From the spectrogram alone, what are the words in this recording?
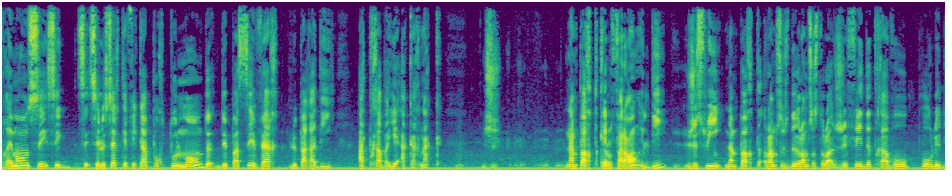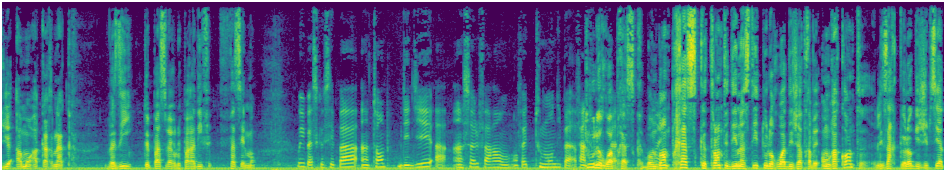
Vraiment, c'est le certificat pour tout le monde de passer vers le paradis à travailler à Karnak. N'importe quel pharaon, il dit, je suis n'importe Ramses II, Ramses III, je fais des travaux pour le dieu Amon à Karnak. Vas-y, te passe vers le paradis facilement. Oui, parce que c'est pas un temple dédié à un seul pharaon. En fait, tout le monde y passe. Enfin, tout, le roi presque. Bon, dans presque 30 dynasties, tout le roi déjà travaillé. On raconte, les archéologues égyptiens,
